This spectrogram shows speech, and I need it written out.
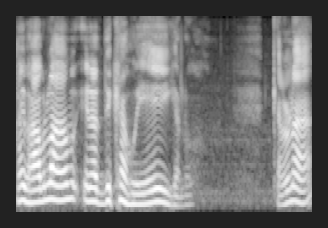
আমি ভাবলাম এনার দীক্ষা হয়েই গেল। কেননা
